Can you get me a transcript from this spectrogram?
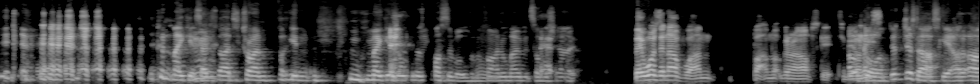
They couldn't make it, so I decided to try and fucking make it as awkward as possible for the final moments on the show. there was another one, but I'm not going to ask it to be Oh, honest. go on. Just, just ask it. I, I,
